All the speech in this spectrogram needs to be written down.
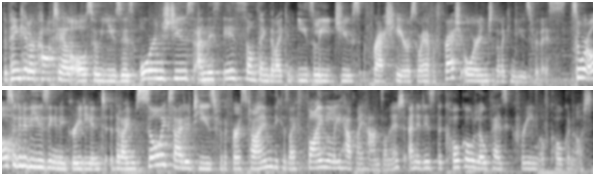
The painkiller cocktail also uses orange juice, and this is something that I can easily juice fresh here. So I have a fresh orange that I can use for this. So we're also gonna be using an ingredient that I'm so excited to use for the first time because I finally have my hands on it and it is the Coco Lopez cream of coconut.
